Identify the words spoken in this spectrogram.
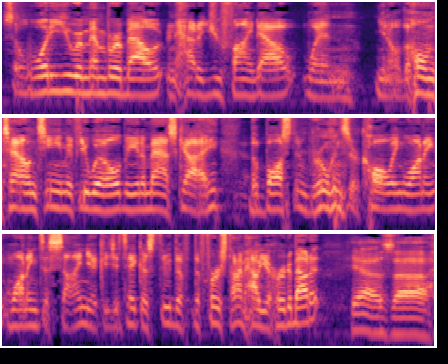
So, what do you remember about, and how did you find out when you know the hometown team, if you will, being a mass guy, yeah. the Boston Bruins are calling, wanting wanting to sign you? Could you take us through the the first time how you heard about it? Yeah, I was uh,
